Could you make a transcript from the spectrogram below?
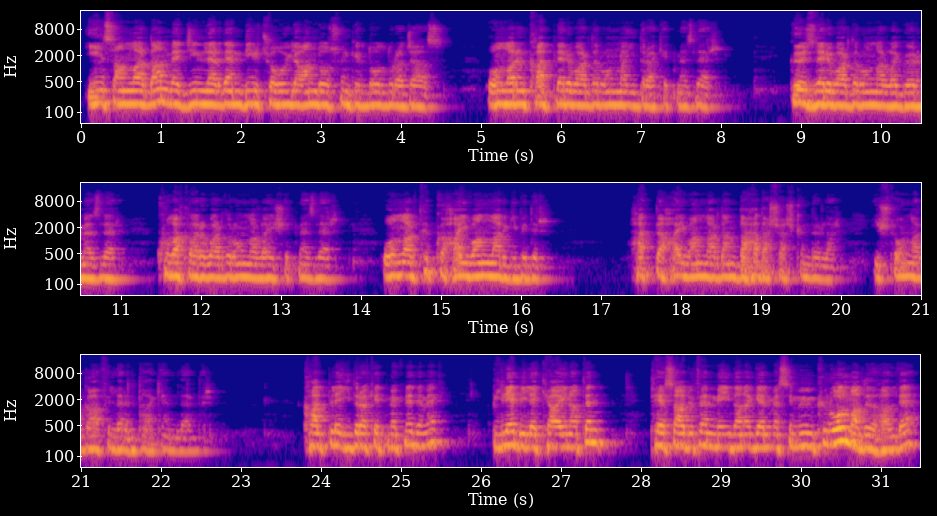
insanlardan ve cinlerden birçoğuyla andolsun ki dolduracağız. Onların kalpleri vardır, onunla idrak etmezler. Gözleri vardır onlarla görmezler. Kulakları vardır onlarla işitmezler. Onlar tıpkı hayvanlar gibidir. Hatta hayvanlardan daha da şaşkındırlar. İşte onlar gafillerin ta kendileridir. Kalple idrak etmek ne demek? Bile bile kainatın tesadüfen meydana gelmesi mümkün olmadığı halde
